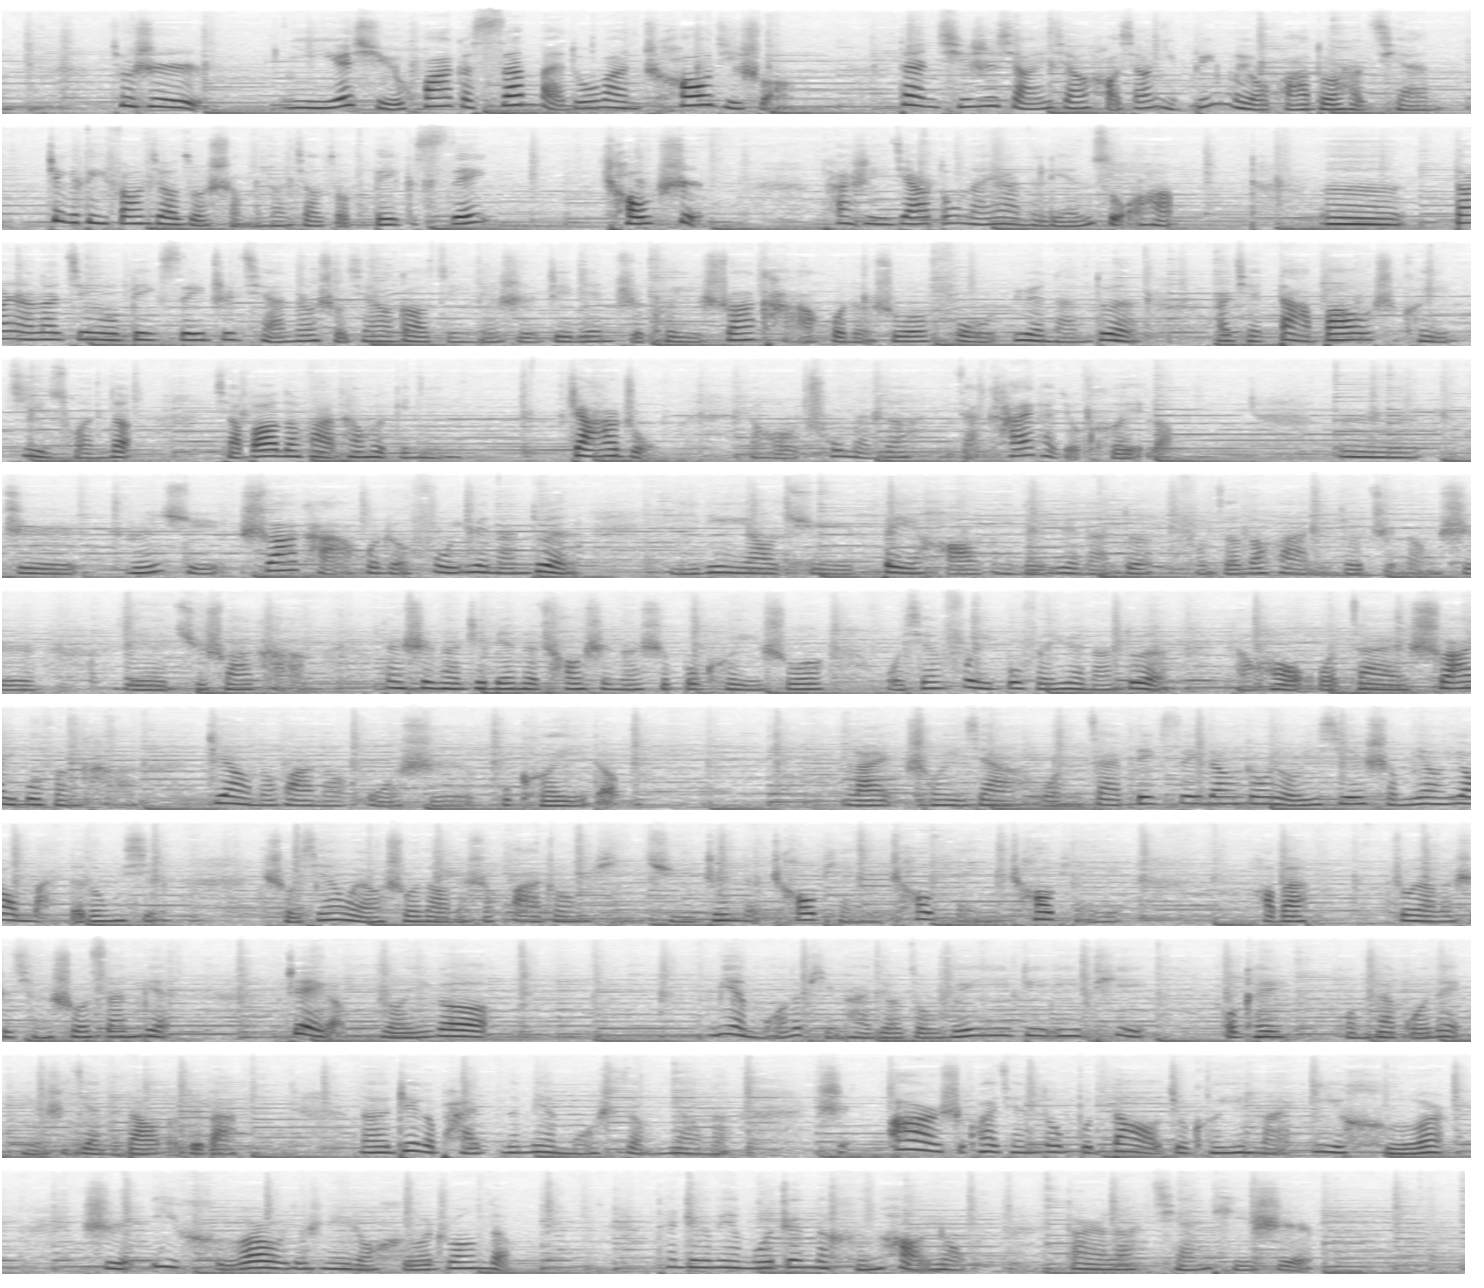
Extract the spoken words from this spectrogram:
就是你也许花个三百多万超级爽，但其实想一想，好像你并没有花多少钱。这个地方叫做什么呢？叫做 Big C 超市，它是一家东南亚的连锁哈。嗯，当然了，进入 Big C 之前呢，首先要告诉你的是，这边只可以刷卡或者说付越南盾，而且大包是可以寄存的，小包的话它会给你扎住，然后出门呢你再开开就可以了。嗯，只允许刷卡或者付越南盾。一定要去备好你的越南盾，否则的话你就只能是也去刷卡。但是呢，这边的超市呢是不可以说我先付一部分越南盾，然后我再刷一部分卡，这样的话呢我是不可以的。来说一下我们在 Big C 当中有一些什么样要买的东西。首先我要说到的是化妆品区，真的超便宜，超便宜，超便宜。好吧，重要的事情说三遍。这个有一个。面膜的品牌叫做 VEDET，OK，我们在国内也是见得到的，对吧？那这个牌子的面膜是怎么样呢？是二十块钱都不到就可以买一盒，是一盒哦，就是那种盒装的。但这个面膜真的很好用，当然了，前提是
